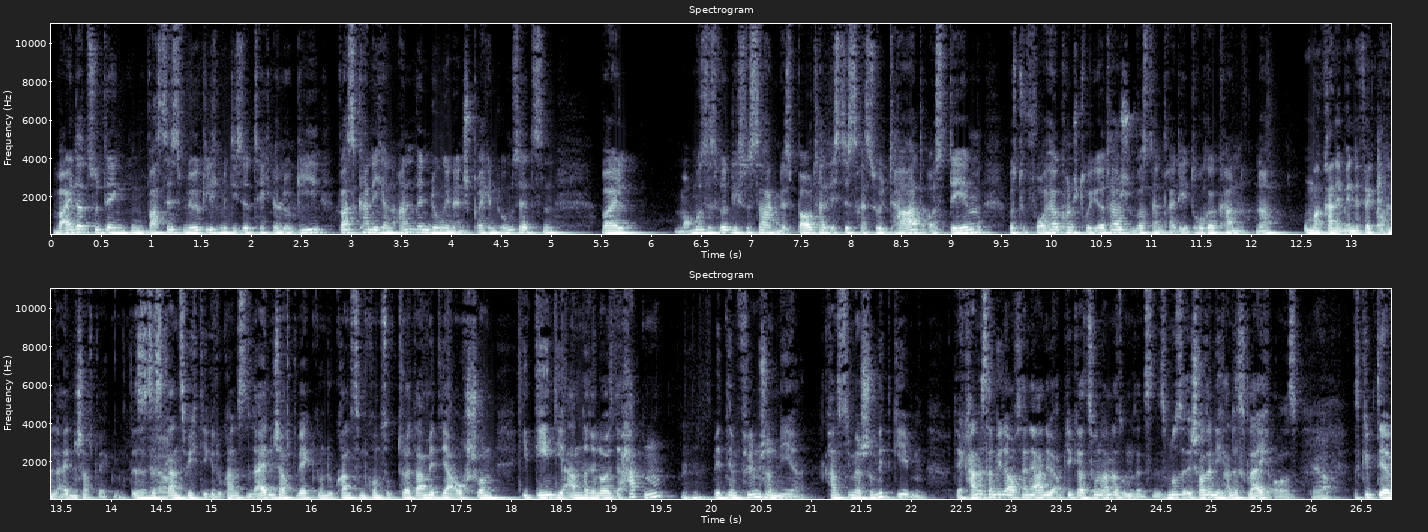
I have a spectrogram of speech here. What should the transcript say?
weiterzudenken, was ist möglich mit dieser Technologie, was kann ich an Anwendungen entsprechend umsetzen, weil man muss es wirklich so sagen, das Bauteil ist das Resultat aus dem, was du vorher konstruiert hast und was dein 3D-Drucker kann. Ne? Und man kann im Endeffekt auch eine Leidenschaft wecken. Das ist das ja. ganz Wichtige. Du kannst eine Leidenschaft wecken und du kannst dem Konstrukteur damit ja auch schon Ideen, die andere Leute hatten, mhm. mit dem Film schon näher, kannst du ihm ja schon mitgeben der kann es dann wieder auf seine Applikation anders umsetzen. Es, muss, es schaut ja nicht alles gleich aus. Ja. Es gibt ja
